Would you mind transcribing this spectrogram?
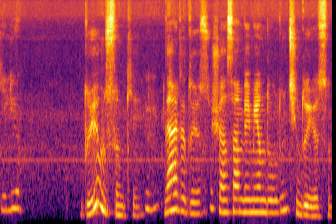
Geliyor. Duyuyor musun ki? Hı hı. Nerede duyuyorsun? Şu an sen benim yanımda olduğun için duyuyorsun.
